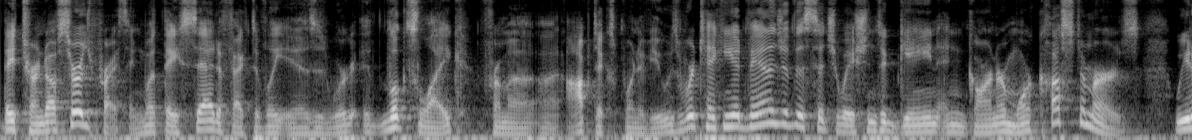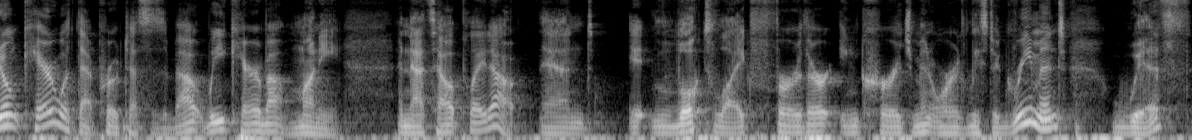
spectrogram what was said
they turned off surge pricing. What they said effectively is, is we're, it looks like, from an optics point of view, is we're taking advantage of this situation to gain and garner more customers. We don't care what that protest is about. We care about money. And that's how it played out. And it looked like further encouragement or at least agreement with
